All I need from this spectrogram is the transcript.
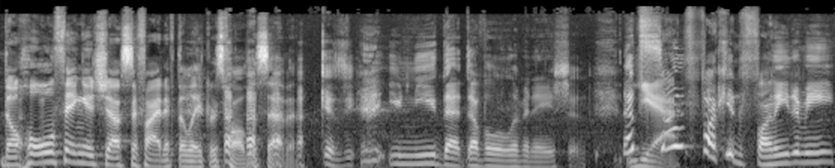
The whole thing is justified if the Lakers fall to seven. because you, you need that double elimination. That's Yeah. so fucking funny to me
